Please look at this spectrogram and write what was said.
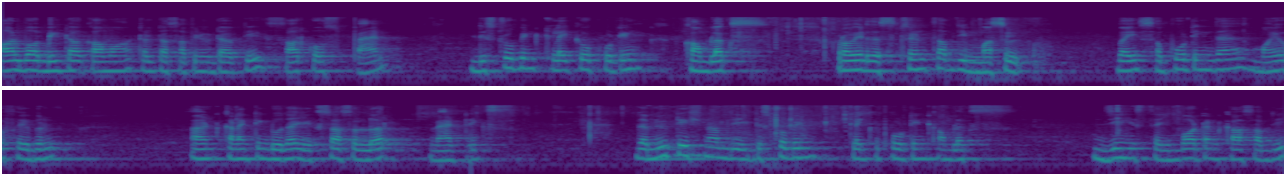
alpha, beta, gamma, delta subunit of the sarcospan. Dystrophin glycoprotein complex provide the strength of the muscle by supporting the myofibril and connecting to the extracellular matrix. The mutation of the dystrophin glycoprotein complex gene is the important cause of the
